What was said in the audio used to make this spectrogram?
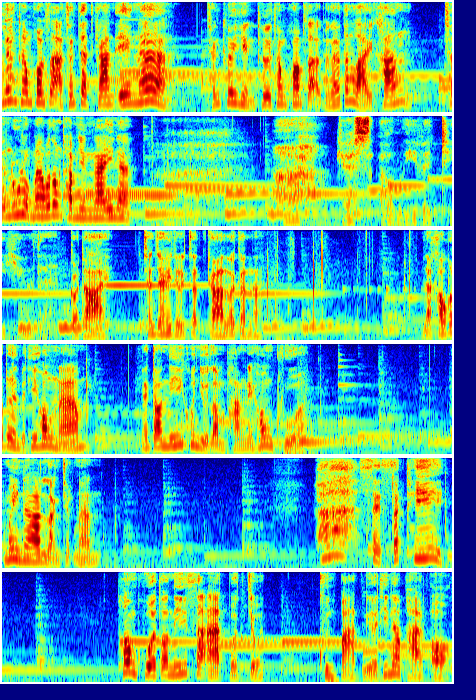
เรื่องทำความสะอาดฉันจัดการเองนะ ฉันเคยเห็นเธอทำความสะอาดมาแล้วตั้งหลายครั้ง ฉันรู้หรอกนะว่าต้องทำยังไงน่ะ Guess I'll leave it to you then. ก็ได้ ฉันจะให้เธอจัดการแล้วกันนะ แล้วเขาก็เดินไปที่ห้องน้ำ ในตอนนี้คุณอยู่ลำพังในห้องครัว ไม่นานหลังจากนั้นฮ่าเสร็จสักที ห้องครัวตอนนี้สะอาดหมดจด คุณปาดเหงื่อที่หน้าผากออก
